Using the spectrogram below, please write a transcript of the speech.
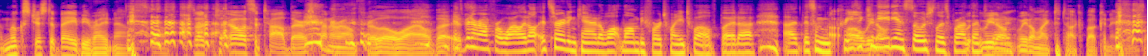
MOOC's just a baby right now. So, so- oh, it's a toddler. It's been around for a little while, but It's been around for a while. It all it started in Canada long before 2012, but uh, uh, there's some crazy oh, Canadian socialists brought them we don't we don't like to talk about Canadians.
